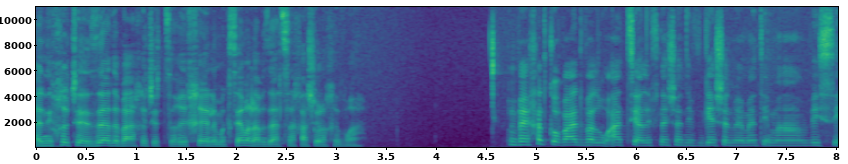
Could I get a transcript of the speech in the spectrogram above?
אני חושבת שזה הדבר היחיד שצריך אה, למקסם עליו, זה ההצלחה של החברה. ואיך את קובעת ולואציה לפני שאת נפגשת באמת עם ה-VC?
